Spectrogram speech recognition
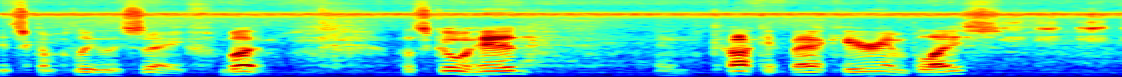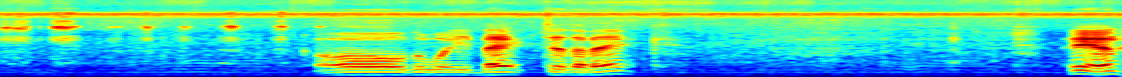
It's completely safe. But let's go ahead and cock it back here in place. All the way back to the back. Then,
